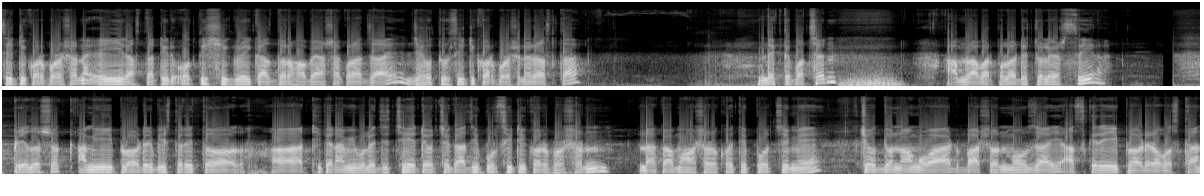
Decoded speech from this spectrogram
সিটি কর্পোরেশনে এই রাস্তাটির অতি শীঘ্রই কাজ ধরা হবে আশা করা যায়, যেহেতু সিটি কর্পোরেশনের রাস্তা। দেখতে পাচ্ছেন? আমরা আবার প্লটে চলে আসছি। প্রিয় দর্শক, আমি এই প্লটের বিস্তারিত ঠিকানা আমি বলে দিচ্ছি। এটা হচ্ছে গাজীপুর সিটি কর্পোরেশন, ঢাকা মহাসড়ক হইতে পশ্চিমে চোদ্দ নং ওয়ার্ড, বাসন মৌজায় আজকের এই প্লটের অবস্থান।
